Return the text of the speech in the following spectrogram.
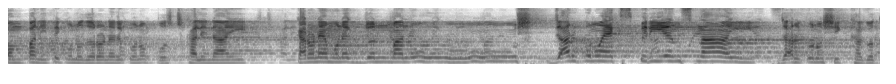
কোম্পানিতে কোনো ধরনের কোনো পোস্ট খালি নাই। কারণ এমন একজন মানুষ যার কোনো এক্সপিরিয়েন্স নাই, যার কোনো শিক্ষাগত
